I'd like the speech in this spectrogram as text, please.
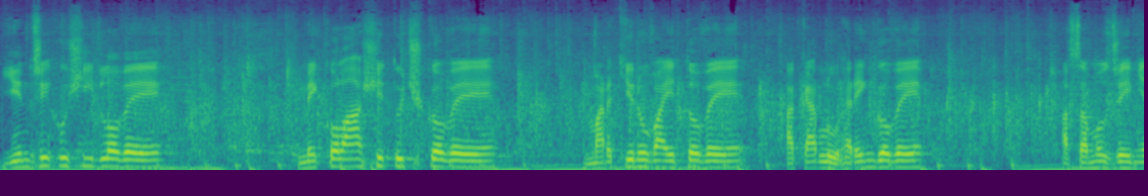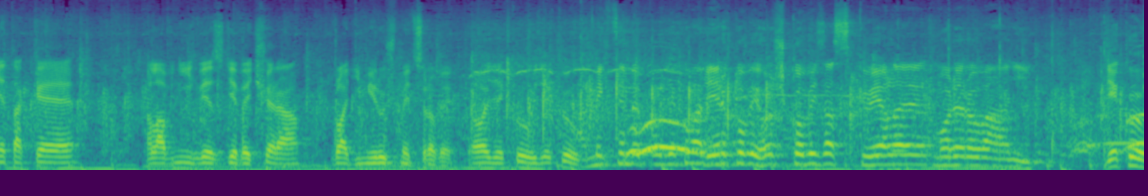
Jindřichu Šídlovi, Mikoláši Tučkovi, Martinu Vajtovi a Karlu Heringovi a samozřejmě také hlavní hvězdě večera Vladimíru Šmicrovi. No, děkuju, děkuju. A my chceme poděkovat Jirkovi Hoškovi za skvělé moderování. Děkuju.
